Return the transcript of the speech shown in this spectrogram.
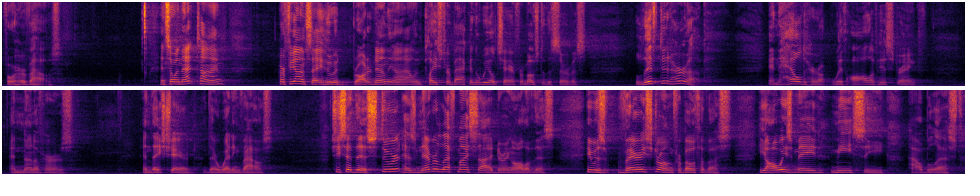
for her vows. And so, in that time, her fiance, who had brought her down the aisle and placed her back in the wheelchair for most of the service, lifted her up and held her with all of his strength and none of hers. And they shared their wedding vows. She said this Stuart has never left my side during all of this. He was very strong for both of us. He always made me see how blessed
